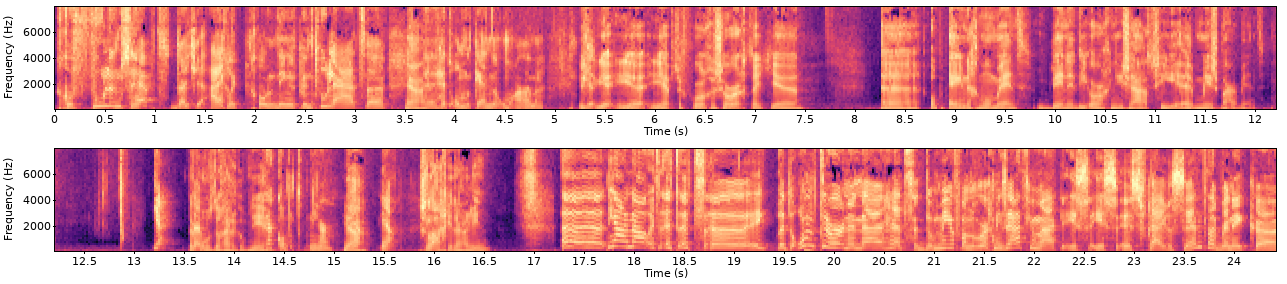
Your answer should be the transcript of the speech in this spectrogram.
gevoelens hebt dat je eigenlijk gewoon dingen kunt toelaten, ja. uh, het onbekende omarmen. Dus je, je, je hebt ervoor gezorgd dat je uh, op enig moment binnen die organisatie misbaar bent. Daar, komt het toch eigenlijk op neer? Daar komt het op neer. Ja. ja, ja. Slaag je daarin? Uh, ja, nou, het, het, het, uh, ik, het omturnen naar het door meer van de organisatie maken is, is, is vrij recent. Daar ben ik uh,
